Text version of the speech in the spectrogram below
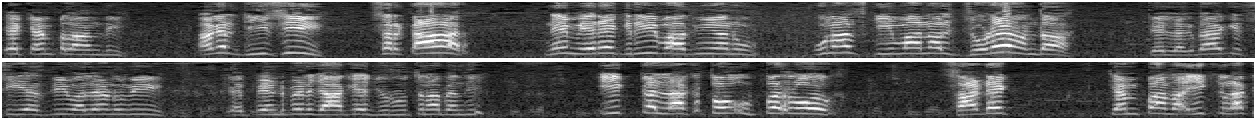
ਇਹ ਕੈਂਪ ਲਾਉਣ ਦੀ? ਅਗਰ ਡੀਸੀ, ਸਰਕਾਰ ਨੇ ਮੇਰੇ ਗਰੀਬ ਆਦਮੀਆਂ ਨੂੰ ਉਹਨਾਂ ਸਕੀਮਾਂ ਨਾਲ ਜੋੜਿਆ ਹੁੰਦਾ, ਤੇ ਲੱਗਦਾ ਕਿ ਸੀਐਸਡੀ ਵਾਲਿਆਂ ਨੂੰ ਵੀ ਪਿੰਡ ਪਿੰਡ ਜਾ ਕੇ ਜ਼ਰੂਰਤ ਨਾ ਪੈਂਦੀ। 1 ਲੱਖ ਤੋਂ ਉੱਪਰ ਲੋਕ ਸਾਡੇ ਕੈਂਪਾਂ ਦਾ 1 ਲੱਖ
